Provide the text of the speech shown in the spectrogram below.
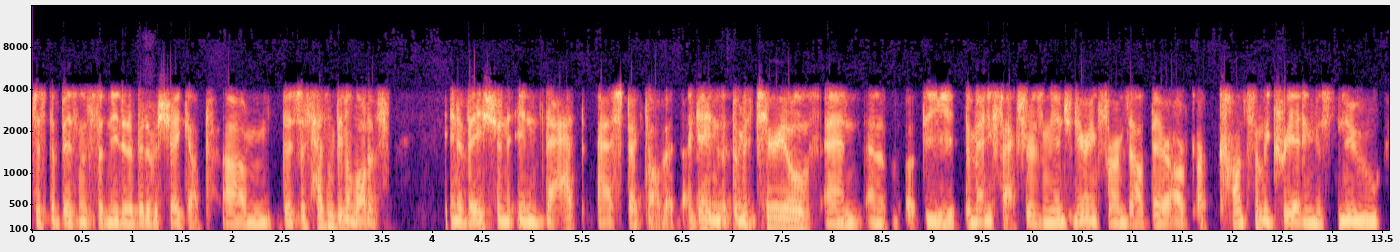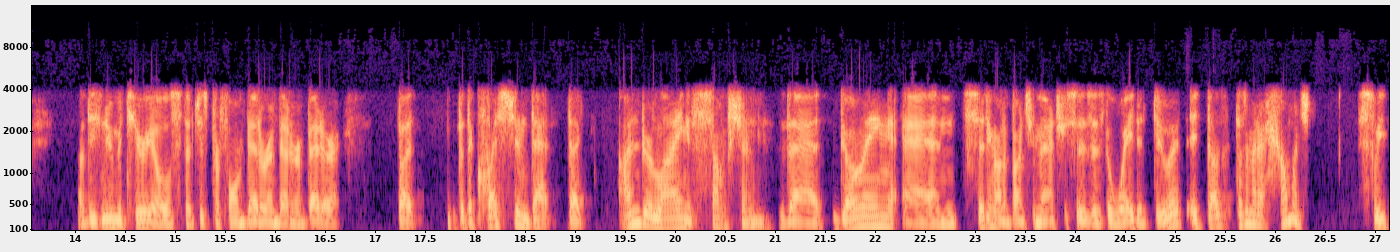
just a business that needed a bit of a shakeup. Um, there just hasn't been a lot of innovation in that aspect of it. Again, the, materials and, and the, the manufacturers and the engineering firms out there are, are constantly creating this new uh, these new materials that just perform better and better and better. But but the question that that underlying assumption that going and sitting on a bunch of mattresses is the way to do it, it does, doesn't matter how much sleep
